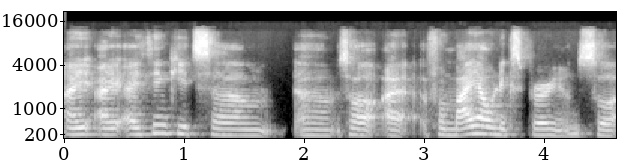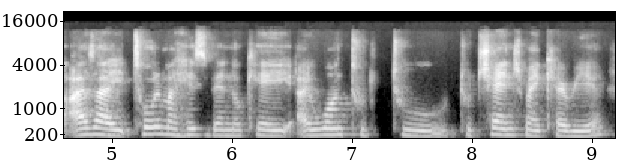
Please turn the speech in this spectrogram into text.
I, I, I think it's um, uh, so I, from my own experience. So as I told my husband, okay, I want to to to change my career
